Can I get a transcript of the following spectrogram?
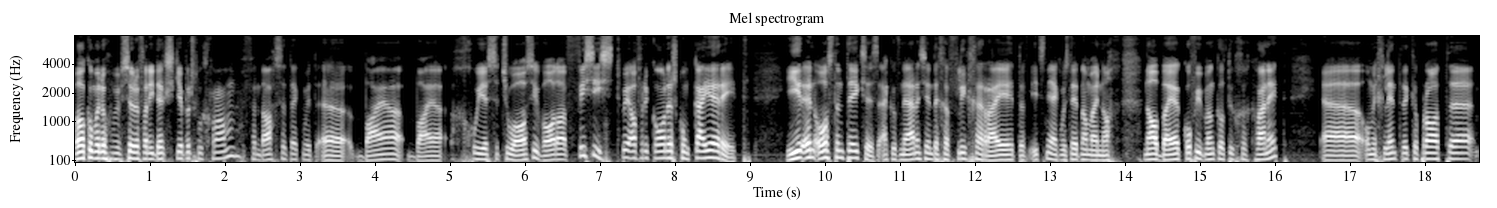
Welkom by nog 'n episode van die Dirk Skeepers program. Vandag sit ek met 'n uh, baie baie goeie situasie waar daar fisies twee Afrikaners kom kuier het hier in Austin, Texas. Ek hoef nêrens heen te gevlieg gery het of iets nie. Ek moes net na my na, na by 'n koffiewinkel toe gegaan het uh om geleentheid te praat uh,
